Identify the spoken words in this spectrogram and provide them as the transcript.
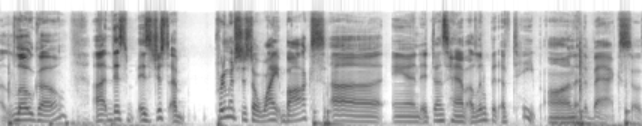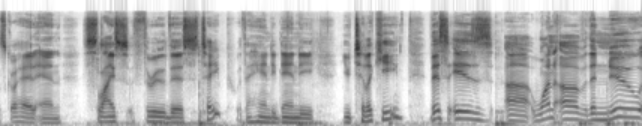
logo. Uh, this is just a pretty much just a white box, uh, and it does have a little bit of tape on the back. So let's go ahead and slice through this tape with a handy dandy utility. Key. This is uh, one of the new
